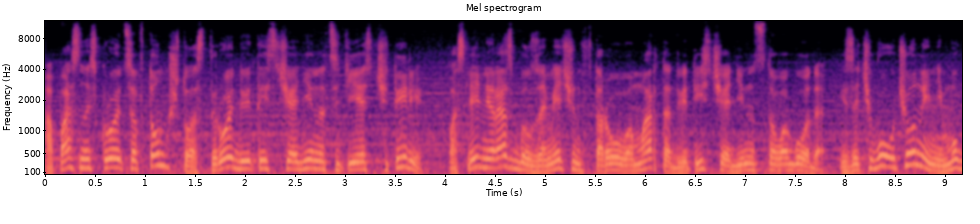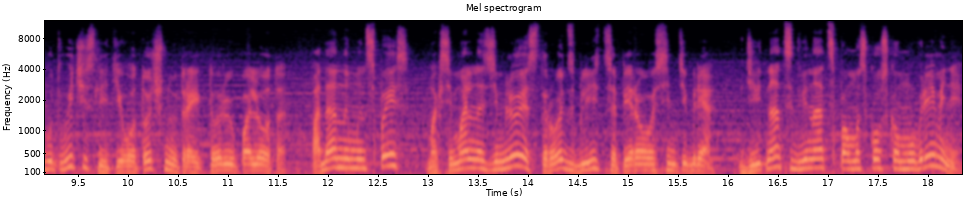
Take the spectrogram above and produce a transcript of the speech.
Опасность кроется в том, что астероид 2011 ES-4 последний раз был замечен 2 марта 2011 года, из-за чего ученые не могут вычислить его точную траекторию полета. По данным InSpace, максимально с Землей астероид сблизится 1 сентября. В 19.12 по московскому времени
